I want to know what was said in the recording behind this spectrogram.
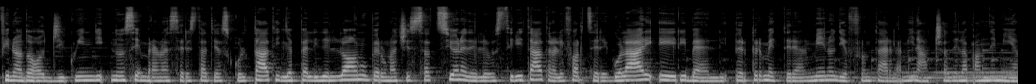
Fino ad oggi, quindi, non sembrano essere stati ascoltati gli appelli dell'ONU per una cessazione delle ostilità tra le forze regolari e i ribelli per permettere almeno di affrontare la minaccia della pandemia.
